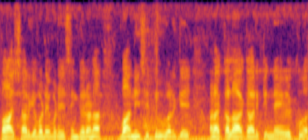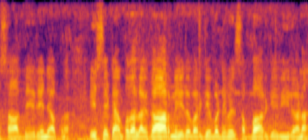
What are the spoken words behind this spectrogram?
ਬਾਦਸ਼ਾਹ ਵਰਗੇ ਬੜੇ ਬੜੇ ਸਿੰਗਰ ਹਨਾ, ਬਾਨੀ ਸਿੱਧੂ ਵਰਗੇ, ਹਨਾ, ਕਲਾਕਾਰ ਕਿੰਨੇ ਵੇਖੋ ਸਾਥ ਦੇ ਰਹੇ ਨੇ ਆਪਣਾ। ਇਸੇ ਟਾਈਮ ਪਤਾ ਲੱਗਦਾ, ਆਰਨੇਤ ਵਰਗੇ, ਵੱਡੇ ਵੱਡੇ ਸੱਭਾ ਵਰਗੇ ਵੀਰ ਹਨਾ।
